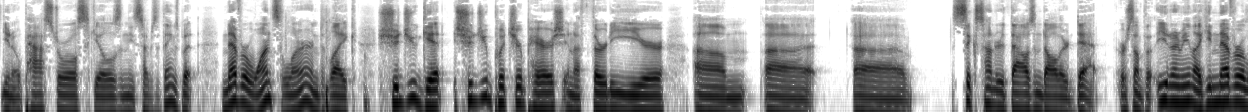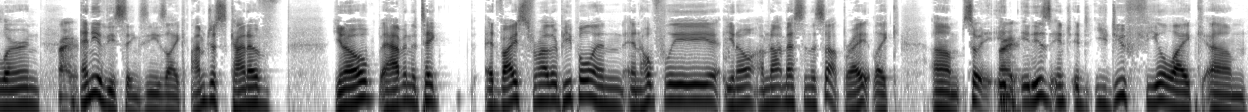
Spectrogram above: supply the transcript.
you know, pastoral skills and these types of things, but never once learned like should you get should you put your parish in a thirty year um, uh, uh, six hundred thousand dollar debt or something. You know what I mean? Like he never learned Right. any of these things, and he's like, I'm just kind of, you know, having to take advice from other people, and and hopefully, you know, I'm not messing this up, right? Like, um, so it, Right. it is. int- It, you do feel like, um,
